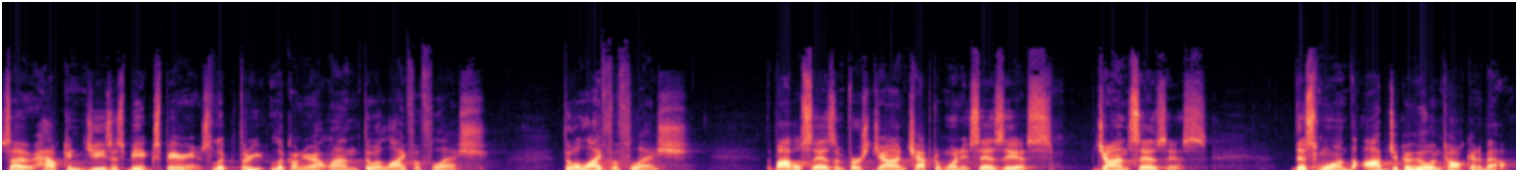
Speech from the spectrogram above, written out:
So, how can Jesus be experienced? Look, through, look on your outline through a life of flesh. Through a life of flesh. The Bible says in 1 John chapter 1, it says this. John says this. This one, the object of who I'm talking about,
